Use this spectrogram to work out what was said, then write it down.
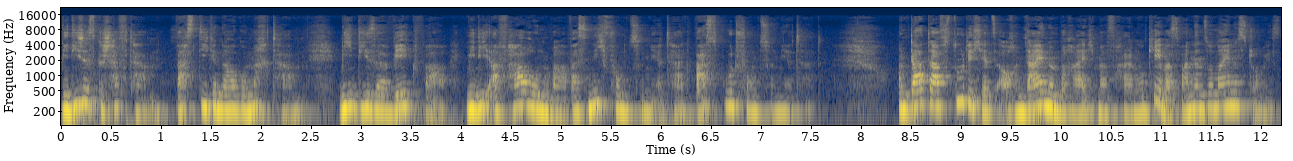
wie die das geschafft haben, was die genau gemacht haben, wie dieser Weg war, wie die Erfahrung war, was nicht funktioniert hat, was gut funktioniert hat. Und da darfst du dich jetzt auch in deinem Bereich mal fragen, okay, was waren denn so meine Stories?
